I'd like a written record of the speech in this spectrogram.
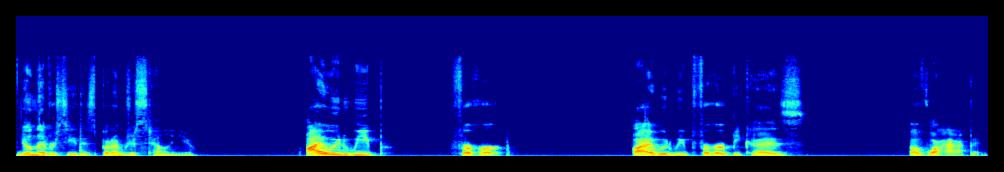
You'll never see this, but I'm just telling you. I would weep for her. I would weep for her because of what happened.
